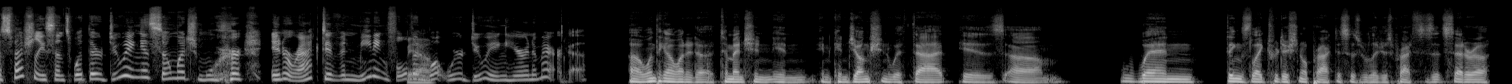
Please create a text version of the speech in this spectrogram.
Especially since what they're doing is so much more interactive and meaningful yeah. than what we're doing here in America. Uh, one thing I wanted to, to mention in, in conjunction with that is um, when things like traditional practices, religious practices, etc.,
